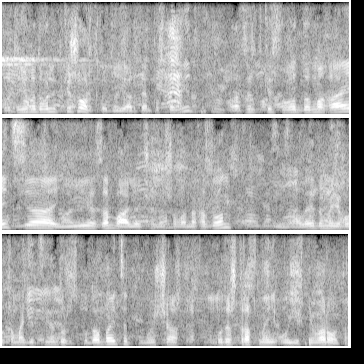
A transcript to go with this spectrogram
Проти нього доволі таки жорстко діє Артем Пустовіт, але все ж таки свого домагається і завалює Чернишова на газон. Але я думаю, його команді це не дуже сподобається, тому що буде штрафний у їхні ворота.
